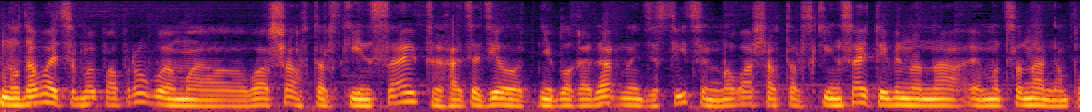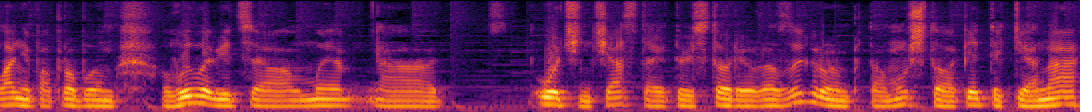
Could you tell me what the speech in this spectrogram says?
Ну, давайте мы попробуем э, ваш авторский инсайт, хотя делать неблагодарное действительно, но ваш авторский инсайт именно на эмоциональном плане попробуем выловить. А мы очень часто эту историю разыгрываем, потому что, опять-таки, она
